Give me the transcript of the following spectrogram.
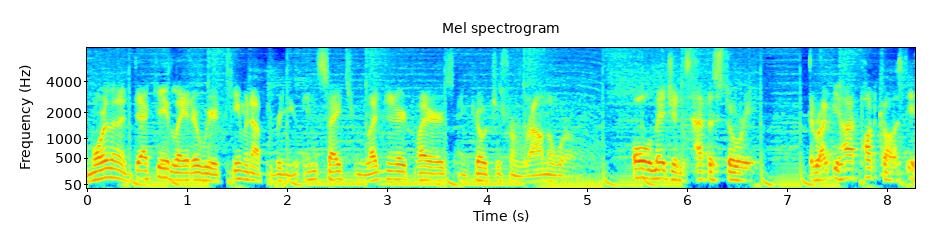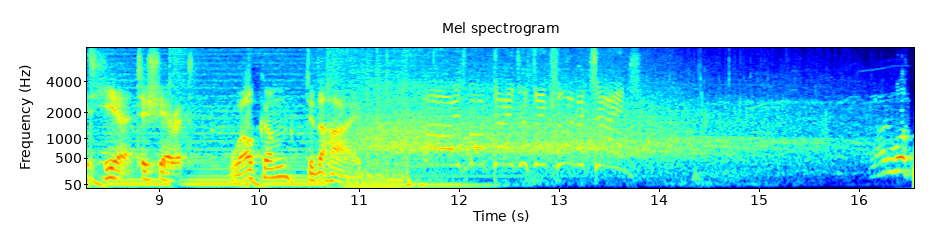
More than a decade later, we are teaming up to bring you insights from legendary players and coaches from around the world. All legends have a story. The Rugby Hive podcast is here to share it. Welcome to the Hive. Oh, he's more dangerous than climate change! Hello and welcome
